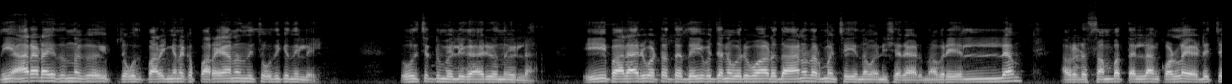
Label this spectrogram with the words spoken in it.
നീ ആരാടാ ഇതെന്നൊക്കെ ചോദി ഇങ്ങനെയൊക്കെ പറയാനെന്ന് ചോദിക്കുന്നില്ലേ? ചോദിച്ചിട്ടും വലിയ കാര്യമൊന്നുമില്ല. ഈ പാലാരിവട്ടത്തെ ദൈവജനം ഒരുപാട് ദാനധർമ്മം ചെയ്യുന്ന മനുഷ്യരായിരുന്നു. അവരെ എല്ലാം അവരുടെ സമ്പത്തെല്ലാം കൊള്ളയടിച്ച്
